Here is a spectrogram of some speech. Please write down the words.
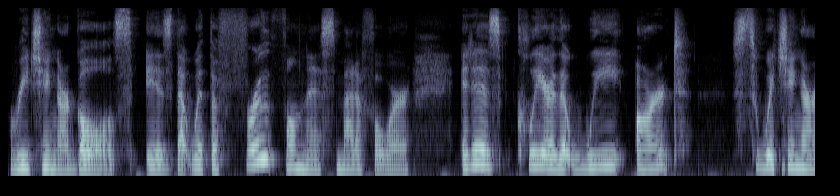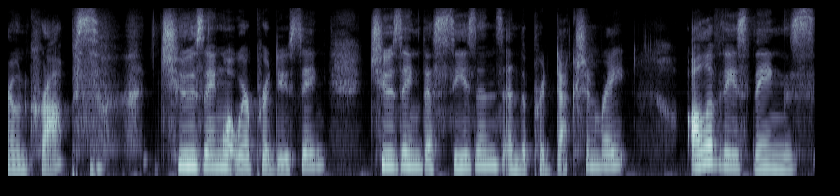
reaching our goals is that with the fruitfulness metaphor, it is clear that we aren't switching our own crops, choosing what we're producing, choosing the seasons and the production rate. All of these things,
